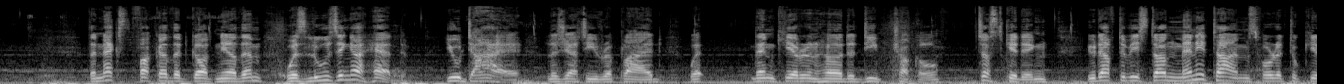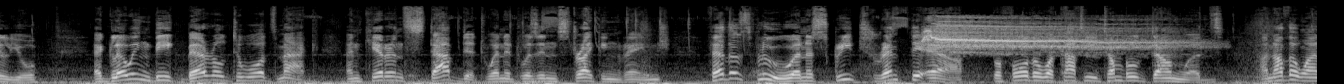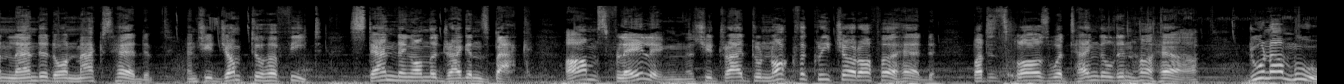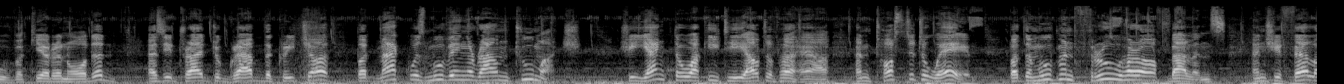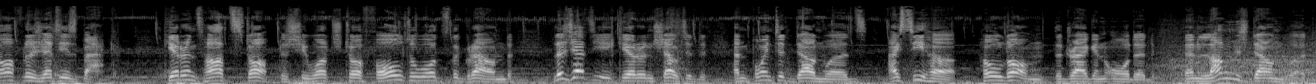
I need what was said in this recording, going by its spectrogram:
The next fucker that got near them was losing a head. You die, Legeti replied. Then Kieran heard a deep chuckle. Just kidding. You'd have to be stung many times for it to kill you. A glowing beak barreled towards Mac, and Kieran stabbed it when it was in striking range. Feathers flew and a screech rent the air before the Wakati tumbled downwards. Another one landed on Mac's head, and she jumped to her feet, standing on the dragon's back, arms flailing as she tried to knock the creature off her head, but its claws were tangled in her hair. Do not move, Kieran ordered, as he tried to grab the creature, but Mac was moving around too much. She yanked the Wakiti out of her hair and tossed it away, but the movement threw her off balance, and she fell off Legeti's back. Kieran's heart stopped as she watched her fall towards the ground. Legeti, Kieran shouted, and pointed downwards. I see her. Hold on, the dragon ordered, then lunged downward.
